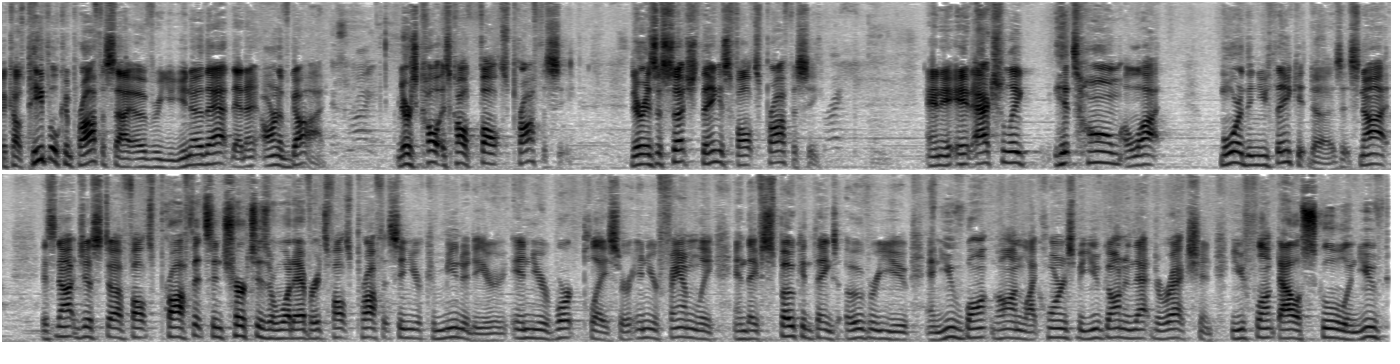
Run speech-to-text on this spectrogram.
Because people can prophesy over you. You know that? That aren't of God. There's called, it's called false prophecy. There is a such thing as false prophecy. And it, it actually hits home a lot more than you think it does. It's not it's not just uh, false prophets in churches or whatever, it's false prophets in your community or in your workplace or in your family, and they've spoken things over you, and you've gone like Hornsby, you've gone in that direction. You flunked out of school, and you've,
